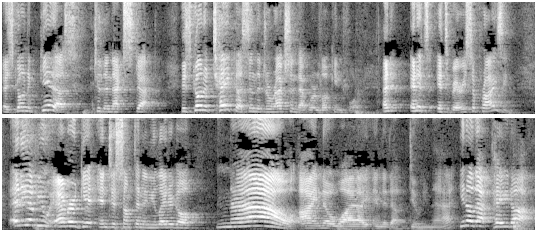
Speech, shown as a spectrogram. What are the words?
is going to get us to the next step. Is going to take us in the direction that we're looking for. And, and it's, it's very surprising. Any of you ever get into something and you later go, now I know why I ended up doing that? You know, that paid off.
